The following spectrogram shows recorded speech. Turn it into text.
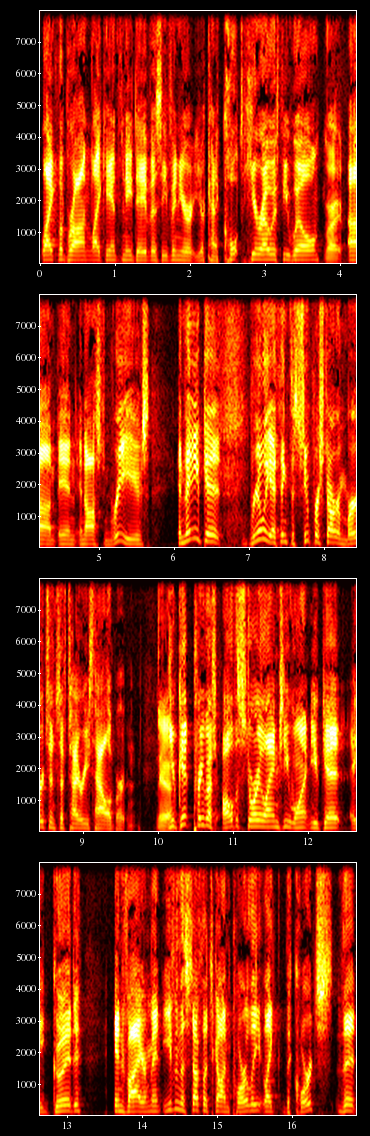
like LeBron, like Anthony Davis, even your your kind of cult hero, if you will, Right. um, in in Austin Reaves. And then you get really, I think, the superstar emergence of Tyrese Haliburton. Yeah. You get pretty much all the storylines you want. You get a good environment, even the stuff that's gone poorly, like the courts that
